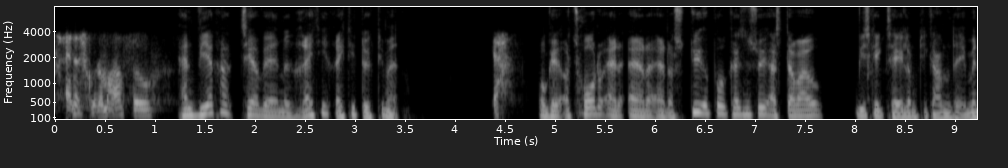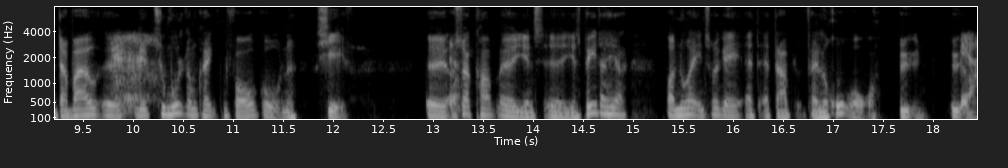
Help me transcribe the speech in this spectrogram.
Han er sgu da meget fed. Han virker til at være en rigtig, rigtig dygtig mand. Ja. Okay, og tror du, at er, der, er der styr på Christiansø? Altså, der var jo, vi skal ikke tale om de gamle dage, men der var jo øh, lidt tumult omkring den foregående chef. Øh, ja. Og så kom øh, Jens, øh, Jens Peter her, og nu har jeg indtryk af, at, at der er faldet ro over øen. Øen. Ja,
